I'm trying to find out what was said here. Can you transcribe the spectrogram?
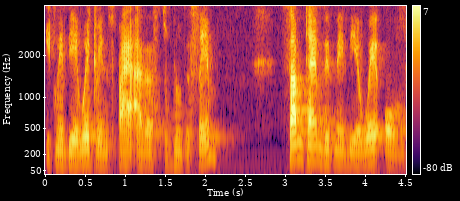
it may be a way to inspire others to do the same. Sometimes it may be a way of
